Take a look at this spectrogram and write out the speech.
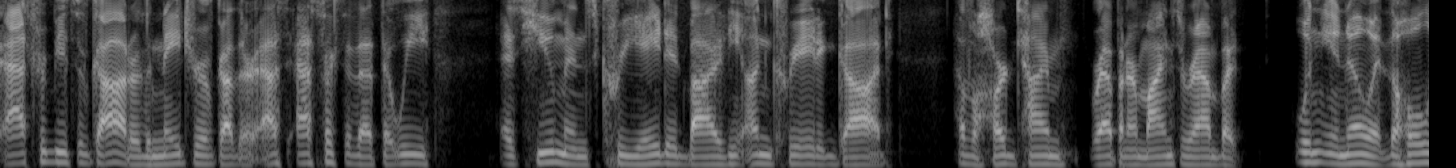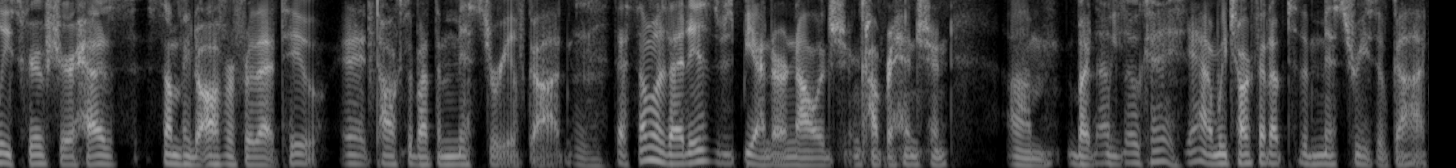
attributes of God or the nature of God. There are as- aspects of that that we, as humans, created by the uncreated God, have a hard time wrapping our minds around. But wouldn't you know it, the Holy Scripture has something to offer for that too, and it talks about the mystery of God. Mm. That some of that is beyond our knowledge and comprehension. Um, but That's we, okay. yeah, and we chalk that up to the mysteries of God.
